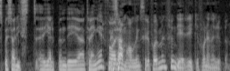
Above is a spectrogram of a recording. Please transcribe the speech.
spesialisthjelpen de trenger. For, men Samhandlingsreformen fungerer ikke for denne gruppen?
